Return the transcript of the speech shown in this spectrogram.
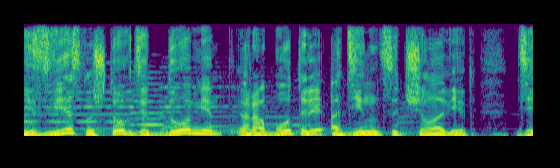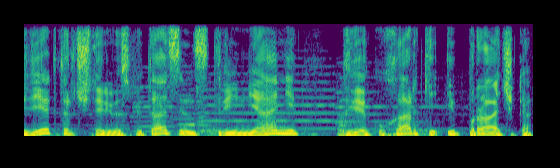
Известно, что в детдоме работали 11 человек. Директор, 4 воспитательницы, 3 няни, 2 кухарки и прачка.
